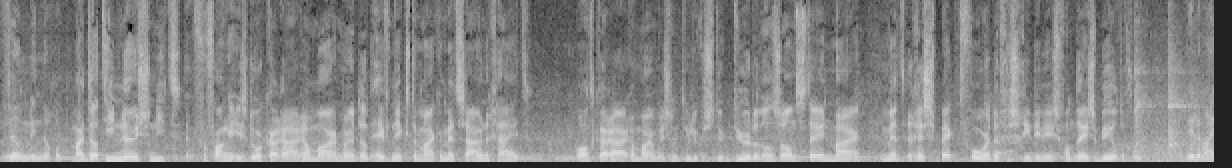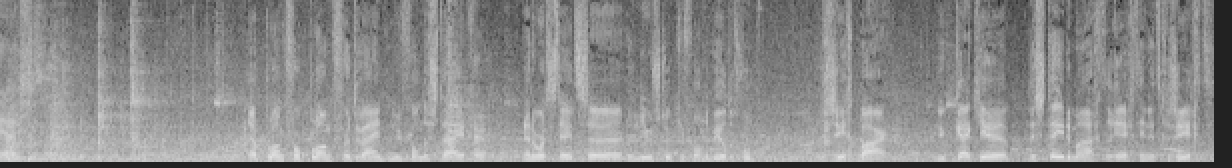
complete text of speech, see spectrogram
veel minder op. Maar dat die neus niet vervangen is door Carrara-marmer, dat heeft niks te maken met zuinigheid. Want Carrara-marmer is natuurlijk een stuk duurder dan zandsteen, maar met respect voor de geschiedenis van deze beeldengroep. Helemaal juist. Plank voor plank verdwijnt nu van de steiger. En er wordt steeds uh, een nieuw stukje van de beeldengroep zichtbaar. Nu kijk je de stedenmaagd recht in het gezicht.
